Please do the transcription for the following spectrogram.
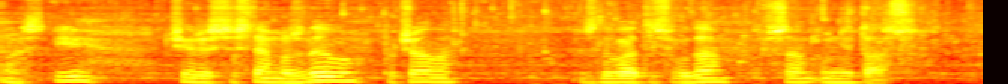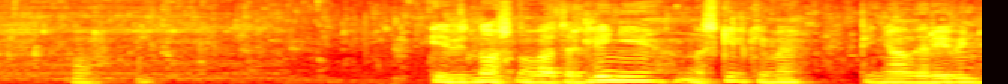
Ось і через систему зливу почала зливатись вода в сам унітаз. О. І відносно ватерлінії, наскільки ми підняли рівень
